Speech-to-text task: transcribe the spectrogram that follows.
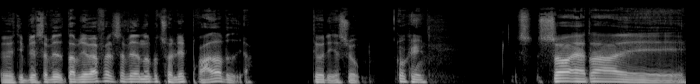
Øh, Det bliver serveret, der bliver i hvert fald serveret noget på toiletbrædder, ved jeg. Det var det, jeg så. Okay. Så er der øh,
